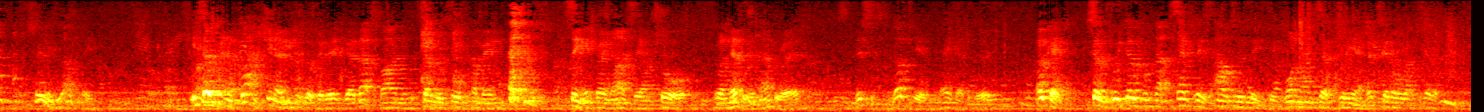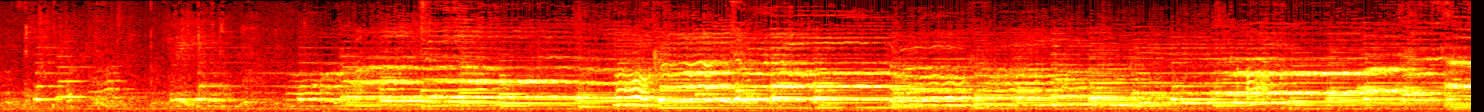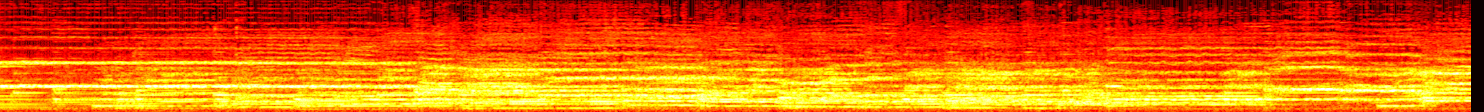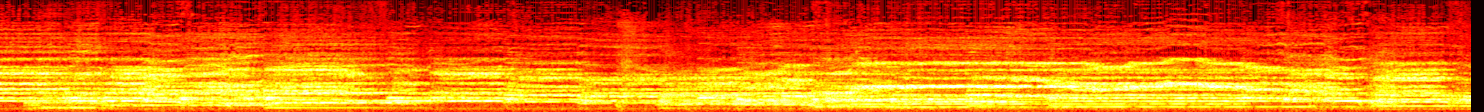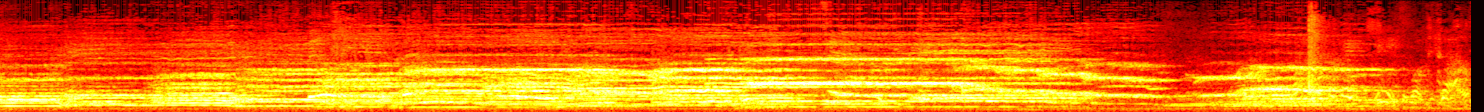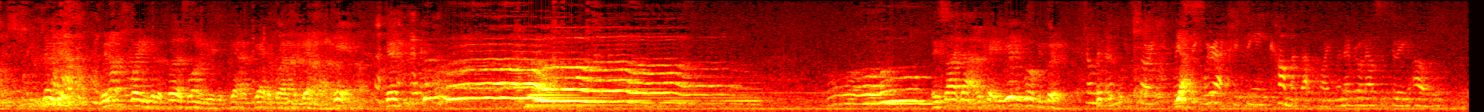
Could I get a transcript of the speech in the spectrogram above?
Really lovely. It's over in a flash, you know, you just look at it, you go, that's fine, the solos will come in, sing it very nicely, I'm sure, but I never remember it. This is lovely. Okay, so if we go from that same place out to the please, 197 to the end, let's get all that together. Three, sorry, we're, Yes. we're actually singing come at that point when everyone else is doing oh.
